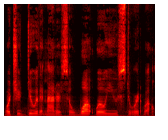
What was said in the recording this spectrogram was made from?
What you do with it matters. So, what will you steward well?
